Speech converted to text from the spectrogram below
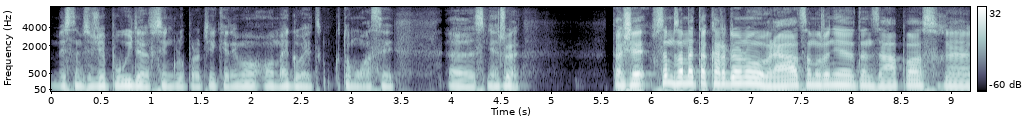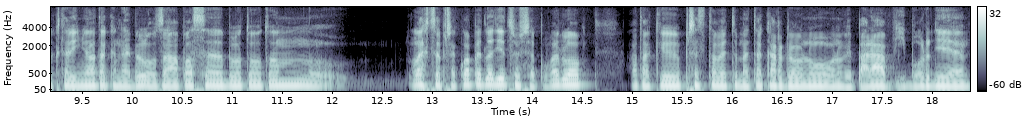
myslím si, že půjde v singlu proti Kennymu Omegovi, k tomu asi e, směřuje. Takže jsem za Meta Cardonu rád, samozřejmě ten zápas, eh, který měl, tak nebyl o zápase, bylo to o tom lehce překvapit lidi, což se povedlo, a taky představit Meta Cardonu, on vypadá výborně.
